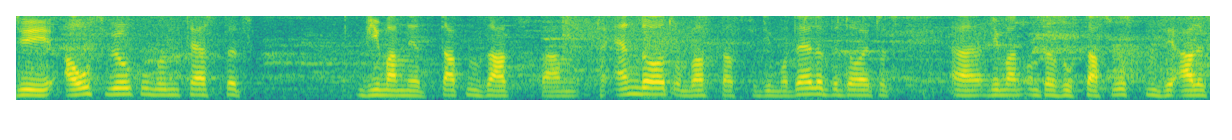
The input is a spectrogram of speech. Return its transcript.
die Auswirkungen testet, wie man jetzt Datensatz dann verändert und was das für die Modelle bedeutet, äh, die man untersucht. Das wussten sie alles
